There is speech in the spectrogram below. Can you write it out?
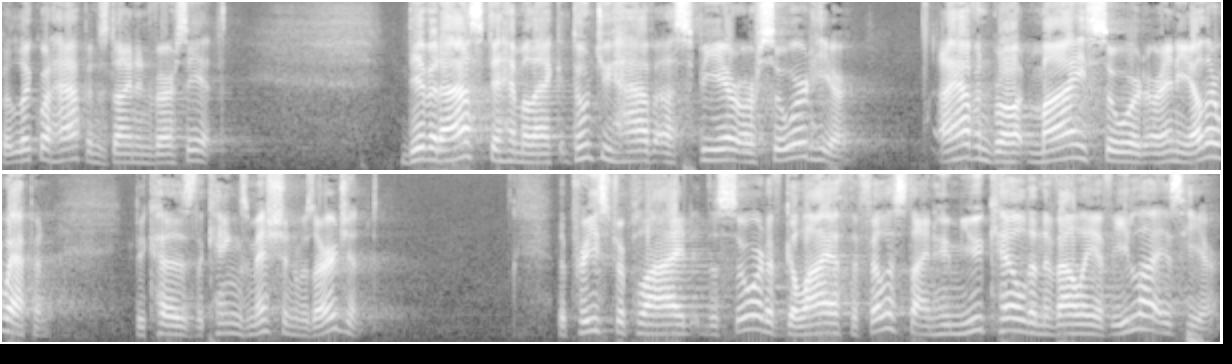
But look what happens down in verse 8. David asked Ahimelech, Don't you have a spear or sword here? I haven't brought my sword or any other weapon because the king's mission was urgent. The priest replied, The sword of Goliath the Philistine, whom you killed in the valley of Elah, is here.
